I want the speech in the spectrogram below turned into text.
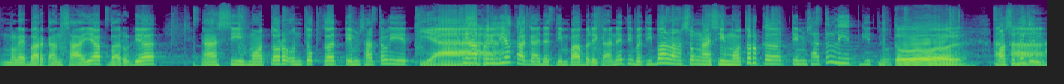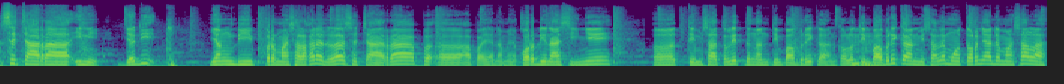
melebarkan sayap baru dia ngasih motor untuk ke tim satelit. Iya. Ini Aprilia kagak ada tim pabrikannya tiba-tiba langsung ngasih motor ke tim satelit gitu. Betul. Maksudnya kan Ah, ah. secara ini. Jadi yang dipermasalahkan adalah secara eh, apa ya namanya? koordinasinya eh, tim satelit dengan tim pabrikan. Kalau tim pabrikan misalnya motornya ada masalah,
